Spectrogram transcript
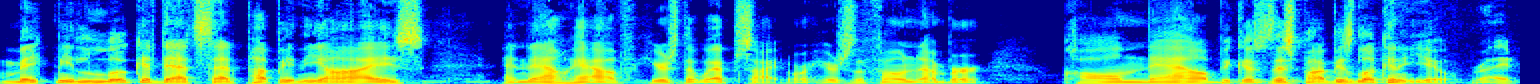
Make me look at that sad puppy in the eyes. Mm-hmm. And now have here's the website or here's the phone number. Call now because this puppy's looking at you. Right.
